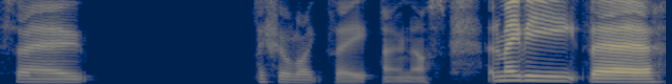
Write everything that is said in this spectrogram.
So they feel like they own us. And maybe they're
